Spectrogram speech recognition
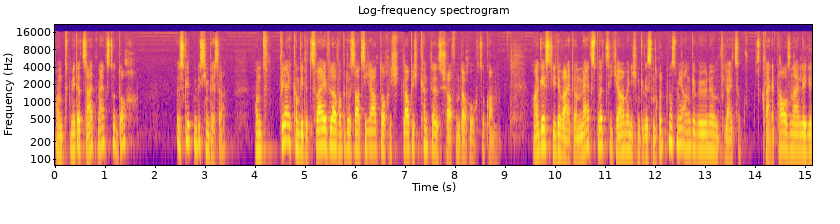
Und mit der Zeit merkst du doch, es geht ein bisschen besser. Und vielleicht kommen wieder Zweifel auf, aber du sagst, ja doch, ich glaube, ich könnte es schaffen, da hochzukommen. Dann gehst wieder weiter und merkst plötzlich, ja, wenn ich einen gewissen Rhythmus mir angewöhne und vielleicht so kleine Pausen einlege,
